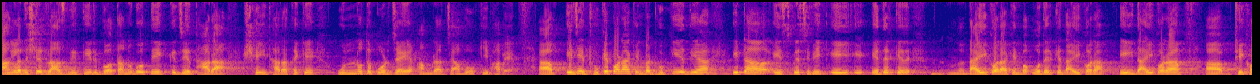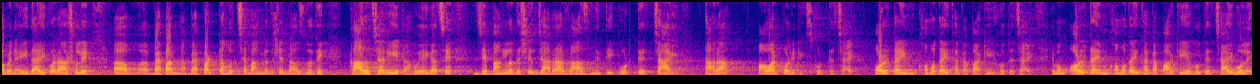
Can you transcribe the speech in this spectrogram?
বাংলাদেশের রাজনীতির গতানুগতিক যে ধারা, সেই ধারা থেকে উন্নত পর্যায়ে আমরা যাব কীভাবে? এই যে ঢুকে পড়া কিংবা ঢুকিয়ে দেওয়া এটা স্পেসিফিক এই এদেরকে দায়ী করা কিংবা ওদেরকে দায়ী করা, এই দায়ী করা ঠিক হবে না। এই দায়ী করা আসলে ব্যাপার না। ব্যাপারটা হচ্ছে বাংলাদেশের রাজনৈতিক কালচারই এটা হয়ে গেছে যে বাংলাদেশে যারা রাজনীতি করতে চায় তারা পাওয়ার পলিটিক্স করতে চায়। অল টাইম ক্ষমতায় থাকা পার্টি হতে চায় এবং অল টাইম ক্ষমতায় থাকা পার্টি হতে চায় বলে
